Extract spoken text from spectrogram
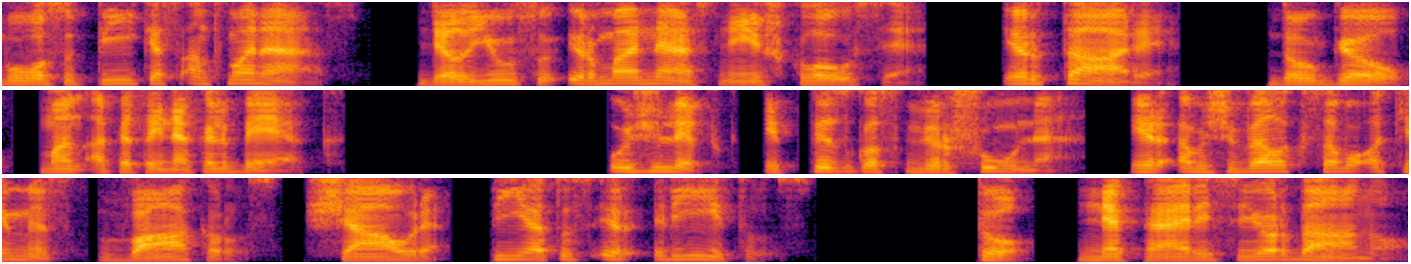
buvo supykęs ant manęs, dėl jūsų ir manęs neišklausė ir tarė, daugiau man apie tai nekalbėk. Užlipk į Pisgos viršūnę ir apžvelk savo akimis vakarus, šiaurę, pietus ir rytus. Tu neperėsi Jordano.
